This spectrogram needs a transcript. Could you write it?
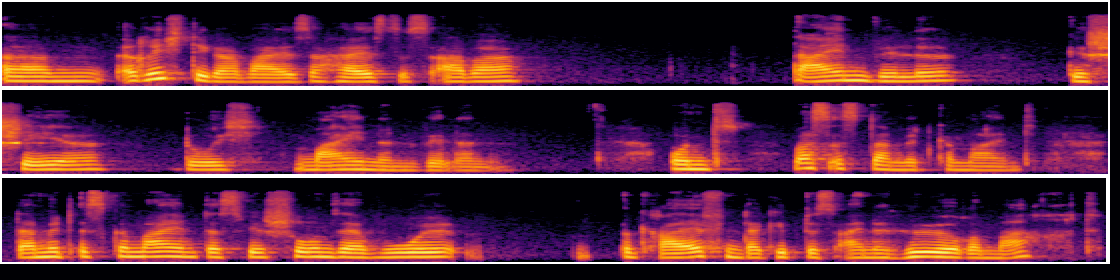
ähm, richtigerweise heißt es aber, dein Wille geschehe durch meinen Willen. Und was ist damit gemeint? Damit ist gemeint, dass wir schon sehr wohl begreifen, da gibt es eine höhere Macht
